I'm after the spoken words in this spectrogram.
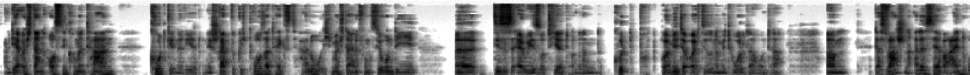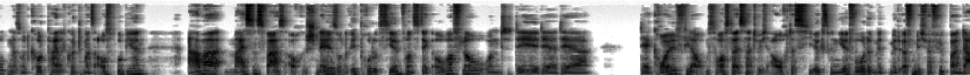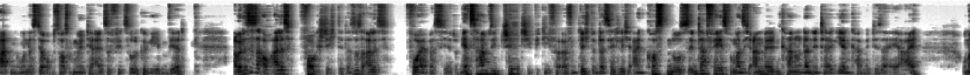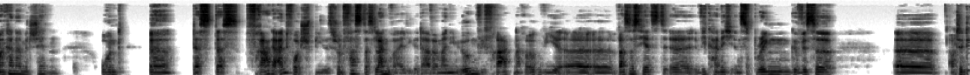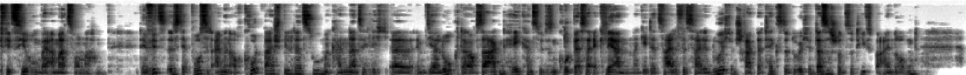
der euch dann aus den Kommentaren Code generiert. Und ihr schreibt wirklich Prosatext, hallo, ich möchte eine Funktion, die äh, dieses Array sortiert. Und dann programmiert ihr euch so eine Methode darunter. Ähm, das war schon alles sehr beeindruckend. Also mit CodePilot konnte man es ausprobieren. Aber meistens war es auch schnell so ein Reproduzieren von Stack Overflow und der, der, der, der Groll vieler Open Sourceler ist natürlich auch, dass hier trainiert wurde mit, mit öffentlich verfügbaren Daten, ohne dass der Open Source Community allzu viel zurückgegeben wird. Aber das ist auch alles Vorgeschichte. Das ist alles vorher passiert. Und jetzt haben sie ChatGPT veröffentlicht und tatsächlich ein kostenloses Interface, wo man sich anmelden kann und dann interagieren kann mit dieser AI. Und man kann damit chatten. Und äh, das, das Frage-Antwort-Spiel ist schon fast das Langweilige da, wenn man ihm irgendwie fragt nach irgendwie, äh, äh, was ist jetzt, äh, wie kann ich in Spring gewisse äh, Authentifizierung bei Amazon machen. Der Witz ist, der postet einem dann auch Codebeispiele dazu. Man kann tatsächlich äh, im Dialog dann auch sagen, hey, kannst du diesen Code besser erklären? Und dann geht er Zeile für Zeile durch und schreibt da Texte durch und das ist schon zutiefst beeindruckend.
